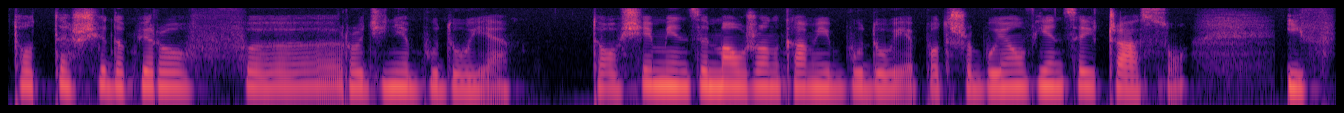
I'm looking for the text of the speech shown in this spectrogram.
to też się dopiero w e, rodzinie buduje to się między małżonkami buduje, potrzebują więcej czasu. I w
